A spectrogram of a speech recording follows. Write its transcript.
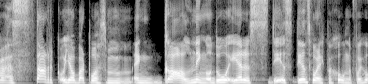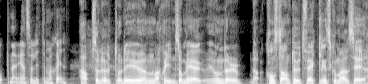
äh, stark och jobbar på som en galning och då är det, det, är, det är en svår ekvation att få ihop när det är en så liten maskin. Absolut, och det är ju en maskin som är under ja, konstant utveckling skulle man väl säga.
